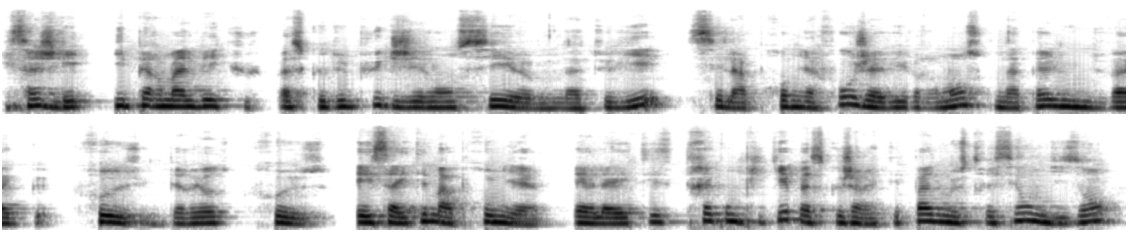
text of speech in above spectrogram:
Et ça, je l'ai hyper mal vécu parce que depuis que j'ai lancé euh, mon atelier, c'est la première fois où j'avais vraiment ce qu'on appelle une vague creuse, une période creuse. Et ça a été ma première. Et elle a été très compliquée parce que j'arrêtais pas de me stresser en me disant,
